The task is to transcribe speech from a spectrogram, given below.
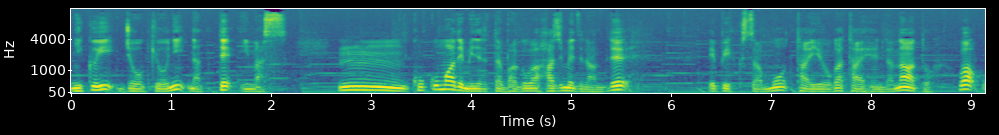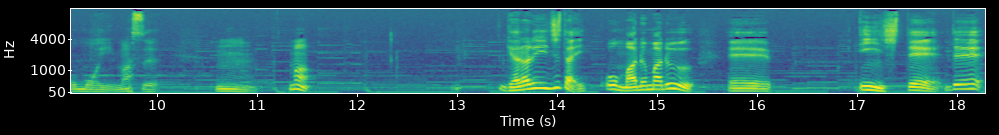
にくい状況になっています。うんここまで見れたバグは初めてなんでエピックさんも対応が大変だなとは思います。うんまあギャラリー自体を丸々、えー、インしてで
